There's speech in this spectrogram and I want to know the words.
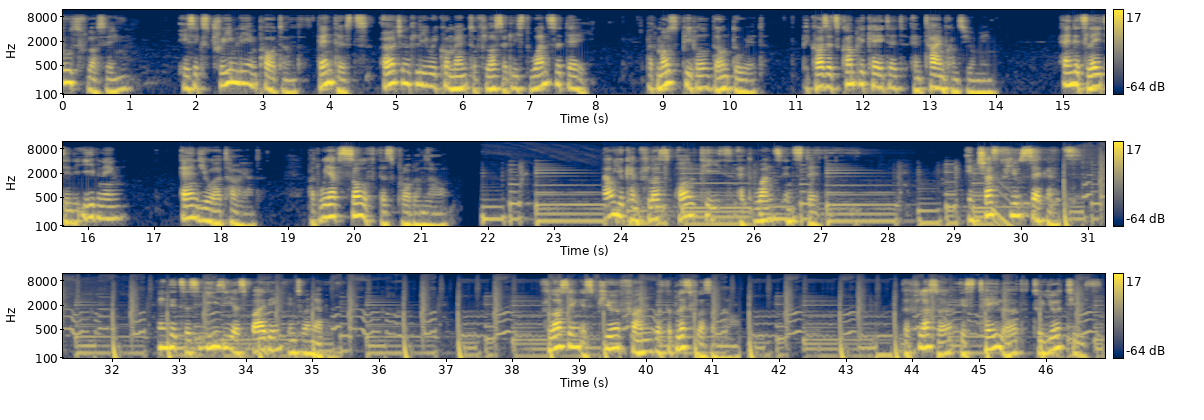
Tooth flossing is extremely important. Dentists urgently recommend to floss at least once a day, but most people don't do it because it's complicated and time consuming. And it's late in the evening and you are tired. But we have solved this problem now. Now you can floss all teeth at once instead in just few seconds. And it's as easy as biting into an apple. Flossing is pure fun with the Bliss Flosser now. The flosser is tailored to your teeth.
